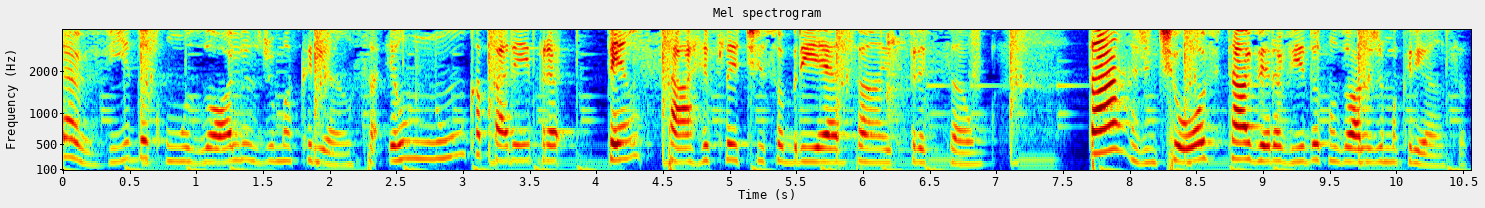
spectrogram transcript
a vida com os olhos de uma criança. Eu nunca parei para pensar, refletir sobre essa expressão. Tá, a gente ouve, tá, ver a vida com os olhos de uma criança.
